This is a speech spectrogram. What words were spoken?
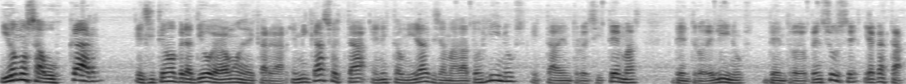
y vamos a buscar el sistema operativo que acabamos de descargar. En mi caso está en esta unidad que se llama Datos Linux, está dentro de sistemas, dentro de Linux, dentro de OpenSUSE, y acá está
